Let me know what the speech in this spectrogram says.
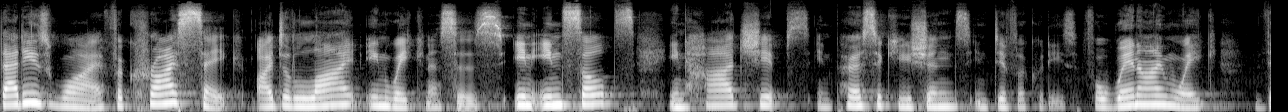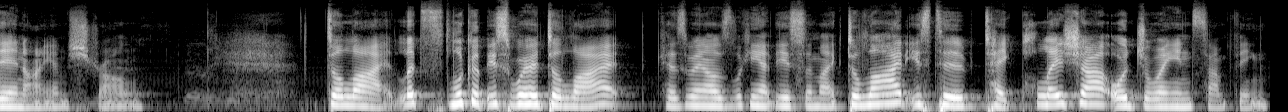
That is why, for Christ's sake, I delight in weaknesses, in insults, in hardships, in persecutions, in difficulties. For when I'm weak, then I am strong. Delight. Let's look at this word delight, because when I was looking at this, I'm like, delight is to take pleasure or joy in something.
